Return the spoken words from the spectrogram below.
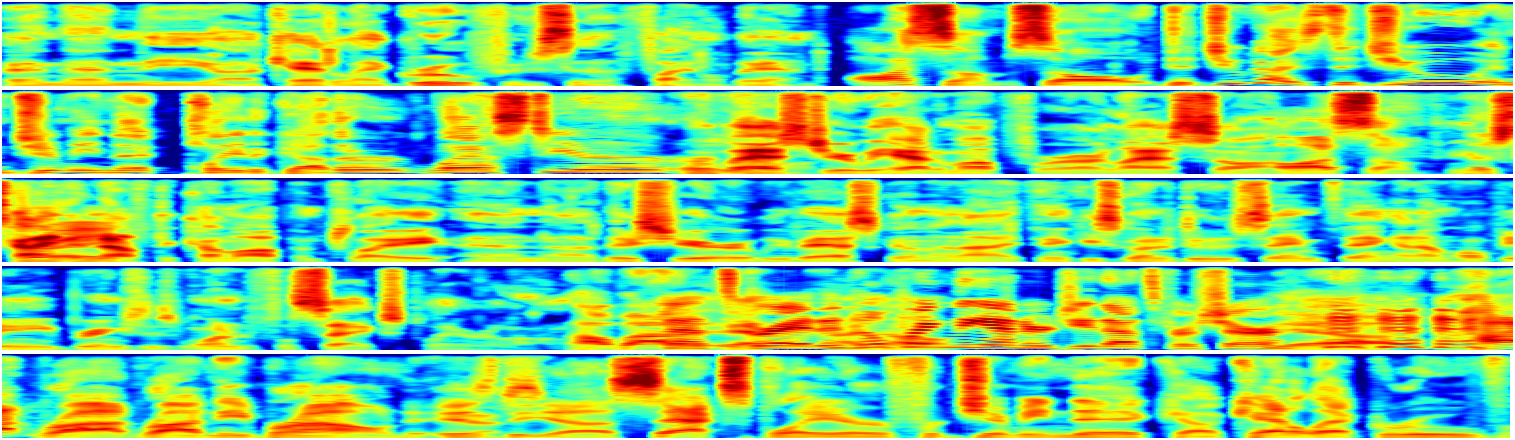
and then the uh, Cadillac Groove is the final band. awesome. So did you guys? Did you and Jimmy Nick play together last year? Or Well, last year we had him up for our last song. awesome. He was That's kind great. enough to come up and play, and uh, this year we've asked him, and I think he's going to do the same thing. And I'm hoping he brings his wonderful sax player along. How about That's it? Yeah, great. And I he'll bring the energy, that's for sure. Yeah, Hot Rod Rodney Brown is Yes. the uh, sax player for Jimmy Nick, uh, Cadillac Groove,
